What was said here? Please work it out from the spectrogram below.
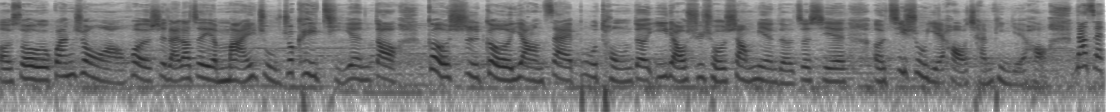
呃所有的观众啊，或者是来到这里的买主，就可以体验到各式各样在不同的医疗需求上面的这些呃技术也好，产品也好。那在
